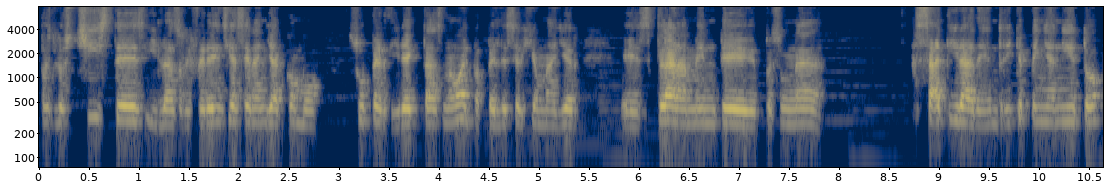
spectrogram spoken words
pues los chistes y las referencias eran ya como súper directas, ¿no? El papel de Sergio Mayer es claramente pues una sátira de Enrique Peña Nieto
